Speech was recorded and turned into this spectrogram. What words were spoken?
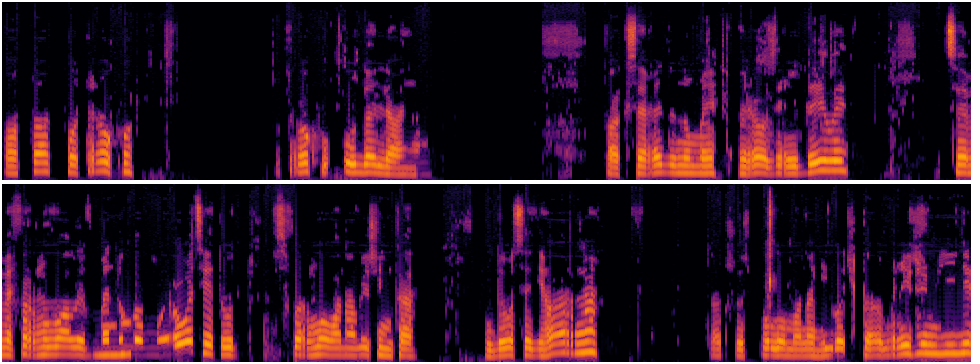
Отак потроху, потроху удаляємо. Так, середину ми розрядили. Це ми формували в минулому році. Тут сформована вишенька досить гарна. Так що поломана гілочка, обріжемо її.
